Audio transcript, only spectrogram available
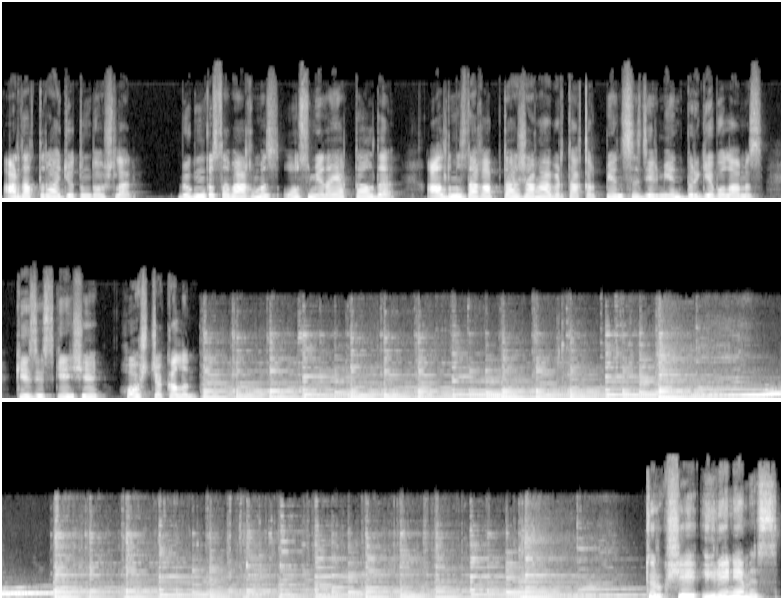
Ардақты радио тыңдаушылар бүгінгі сабағымыз осымен аяқталды. Алдымыздағы апта жаңа бір тақырыппен сіздермен бірге боламыз. Кездескенше hoşça kalın Türkçe öğrenemiz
